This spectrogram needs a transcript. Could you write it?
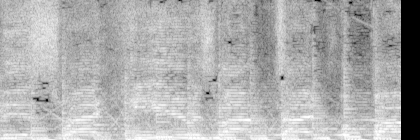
This right here is my type of party.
